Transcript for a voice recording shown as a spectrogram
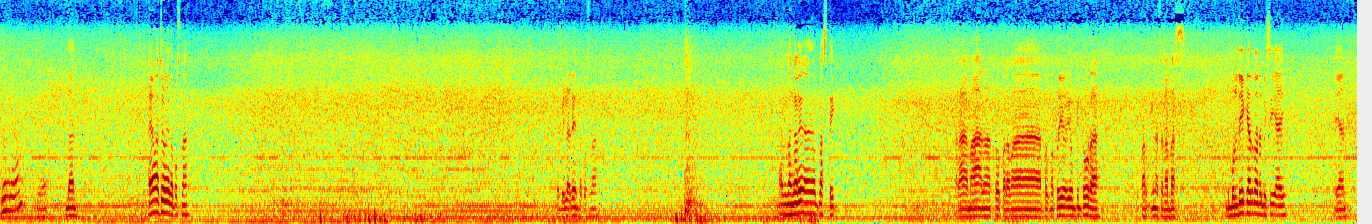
May Yung naman? Yeah. Done. Ayun mga choy, tapos na. Kabila din, tapos na. At tanggalin na yung plastic. Para maano na to, para ma, pag matuyo yung pintura, parking na sa labas. Double decker to na BCI. Ayan.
